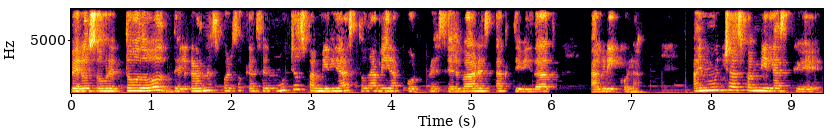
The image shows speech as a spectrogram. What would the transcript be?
pero sobre todo del gran esfuerzo que hacen muchas familias todavía por preservar esta actividad agrícola. Hay muchas familias que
